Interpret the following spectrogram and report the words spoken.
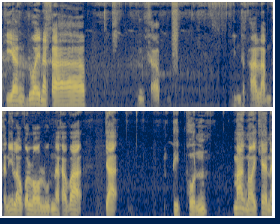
เพียงด้วยนะครับนี่ครับ อินทผลัมคันนี้เราก็รอลุ้นนะครับ ว่าจะติดผลมากน้อยแค่ไหน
